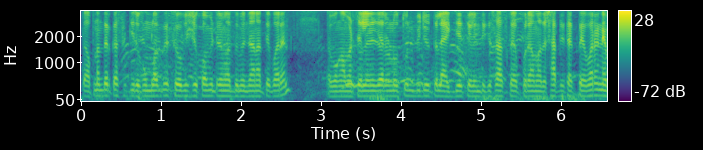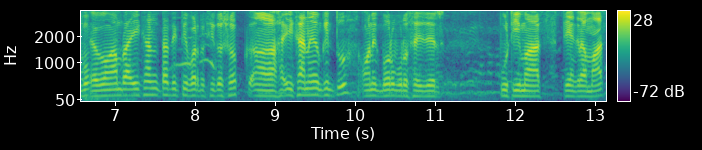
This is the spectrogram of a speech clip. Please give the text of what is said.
তো আপনাদের কাছে কীরকম লাগতেছে অবশ্যই কমেন্টের মাধ্যমে জানাতে পারেন। এবং আমার চ্যানেলে যারা নতুন ভিডিওতে লাইক দিয়ে চ্যানেলটিকে সাবস্ক্রাইব করে আমাদের সাথে থাকতে পারেন। এবং আমরা এইখানটা দেখতে পারতেছি দর্শক আহ, এইখানেও কিন্তু অনেক বড় বড় সাইজের পুঁটি মাছ ট্যাংরা মাছ।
